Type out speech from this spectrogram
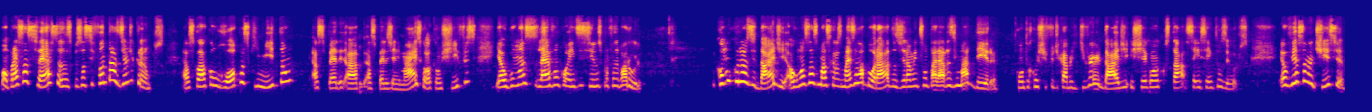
Bom, para essas festas, as pessoas se fantasiam de campos. Elas colocam roupas que imitam as, pele, a, as peles de animais, colocam chifres, e algumas levam correntes e sinos para fazer barulho. Como curiosidade, algumas das máscaras mais elaboradas geralmente são talhadas em madeira, contam com chifre de cabra de verdade e chegam a custar 600 euros. Eu vi essa notícia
